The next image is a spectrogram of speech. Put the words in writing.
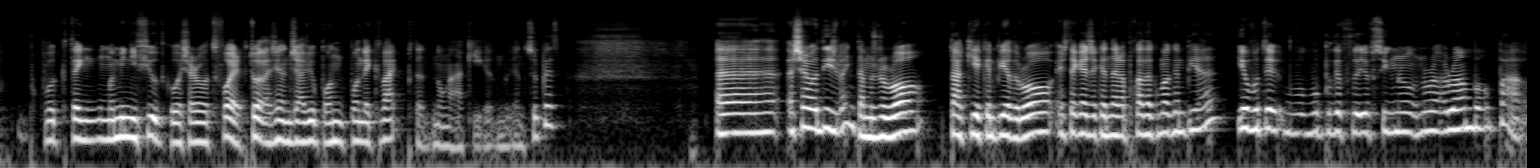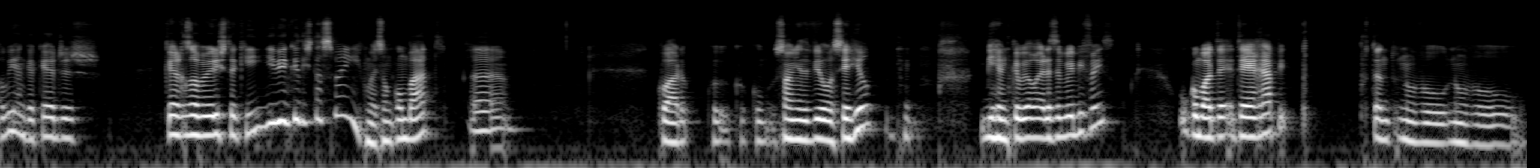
que tem uma mini feud com a Charlotte Flair, que toda a gente já viu para onde, para onde é que vai, portanto não há aqui grande, surpresa. Uh, a Charlotte diz: Bem, estamos no Raw, está aqui a campeã do Raw, esta gaja que andar a porrada com uma campeã, eu vou, ter, vou, vou poder foder o focinho no, no Rumble. Pá, oh Bianca, queres quero resolver isto aqui e a Bianca diz está-se bem. E começa um combate. Uh, claro, com Sonya Deville a ser heel, Bianca Belair a ser babyface. O combate até é rápido, portanto não vou, não vou,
